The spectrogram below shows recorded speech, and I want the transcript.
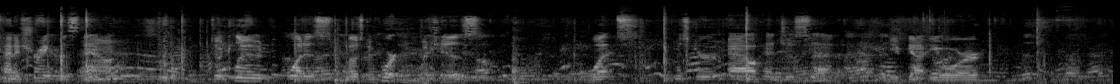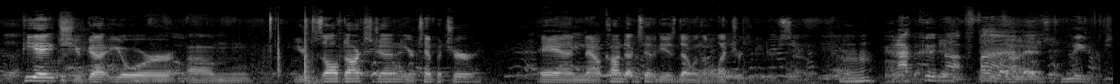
kind of shrank this down to include what is most important, which is what Mr. Al had just said. You've got your pH, you've got your um, your dissolved oxygen, your temperature, and now conductivity is done with an electric meter. So I could not find those meters.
